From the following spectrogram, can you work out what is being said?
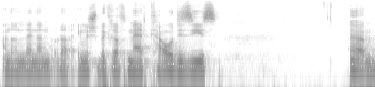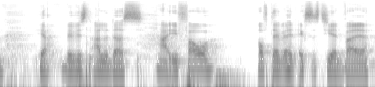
anderen Ländern oder englische Begriff Mad Cow Disease. Ähm, ja, wir wissen alle, dass HIV auf der Welt existiert, weil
